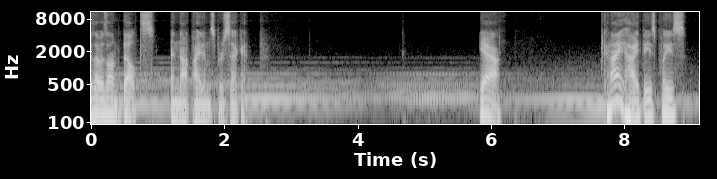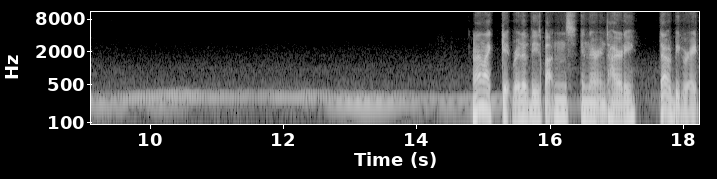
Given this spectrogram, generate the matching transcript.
Because I was on belts and not items per second. Yeah. Can I hide these, please? Can I like get rid of these buttons in their entirety? That would be great.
